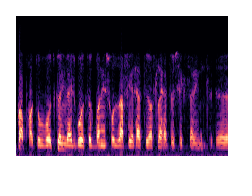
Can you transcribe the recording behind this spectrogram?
kapható volt könyvesboltokban, és hozzáférhető, azt lehetőség szerint ö,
